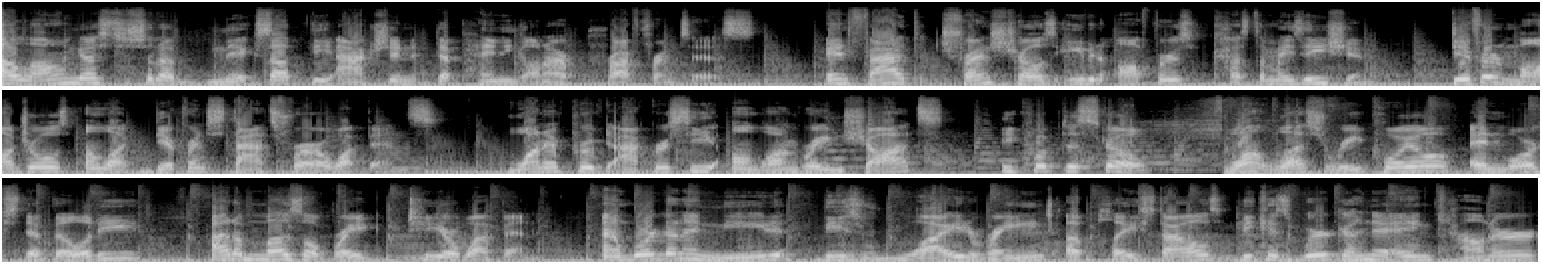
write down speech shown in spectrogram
allowing us to sort of mix up the action depending on our preferences. In fact, Trench Tales even offers customization. Different modules unlock different stats for our weapons. Want improved accuracy on long range shots? Equip the scope. Want less recoil and more stability? add a muzzle brake to your weapon. And we're gonna need these wide range of playstyles because we're gonna encounter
